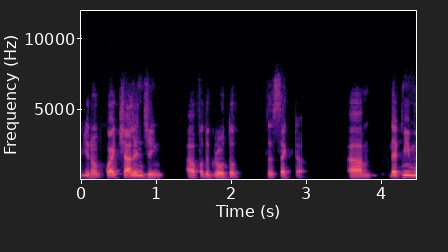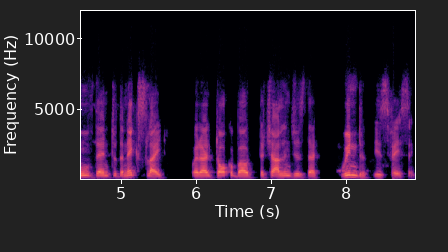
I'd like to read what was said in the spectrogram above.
you know quite challenging for the growth of the sector. Um, let me move then to the next slide, where I'll talk about the challenges that wind is facing.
